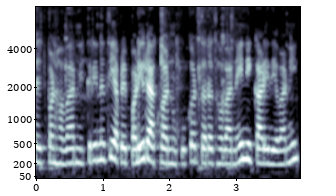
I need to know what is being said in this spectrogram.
સહેજ પણ હવા નીકળી નથી, આપણે પડ્યું રાખવાનું, કુકર તરત હવા નહીં નીકાળી દેવાની,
